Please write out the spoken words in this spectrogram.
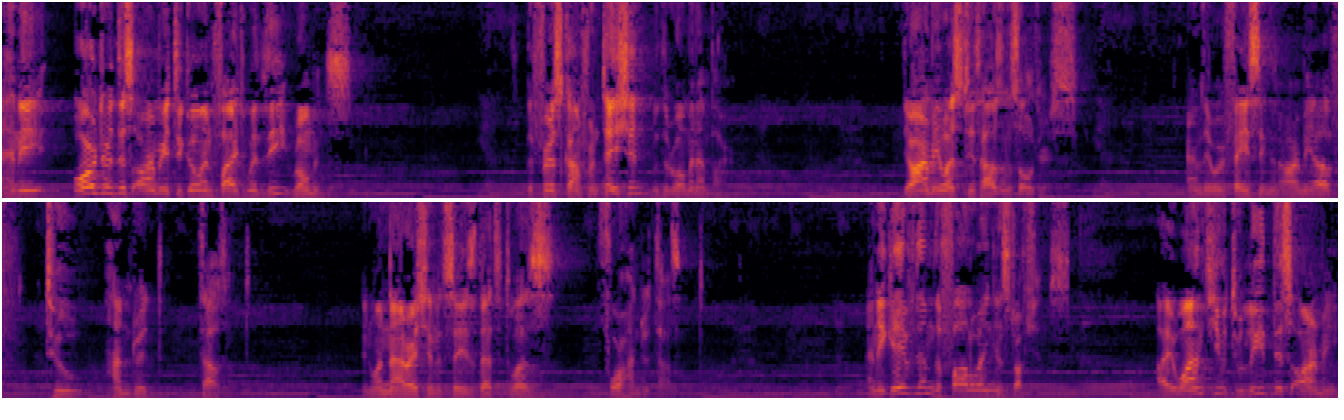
And he ordered this army to go and fight with the Romans. The first confrontation with the Roman Empire. The army was 2,000 soldiers. And they were facing an army of 200,000. In one narration, it says that it was 400,000. And he gave them the following instructions I want you to lead this army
